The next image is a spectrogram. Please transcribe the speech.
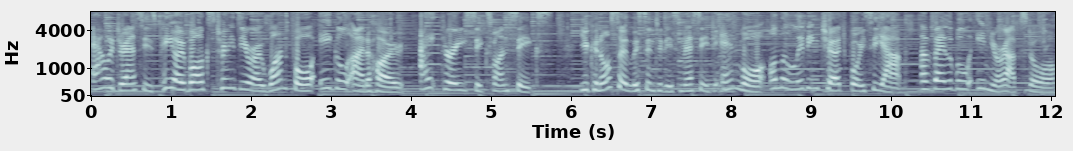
Our address is P.O. Box 2014 Eagle, Idaho 83616. You can also listen to this message and more on the Living Church Boise app, available in your App Store.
